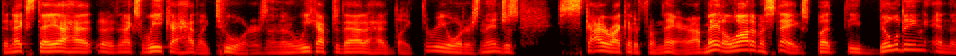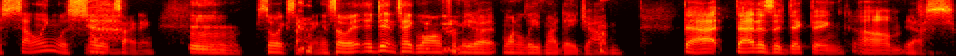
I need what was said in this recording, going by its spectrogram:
the next day I had or the next week I had like two orders. And then a week after that I had like three orders and then just skyrocketed from there. I made a lot of mistakes, but the building and the selling was so Yeah. exciting. Mm. So exciting. And so it, it didn't take long for me to want to leave my day job. That that is addicting. Um Yes.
